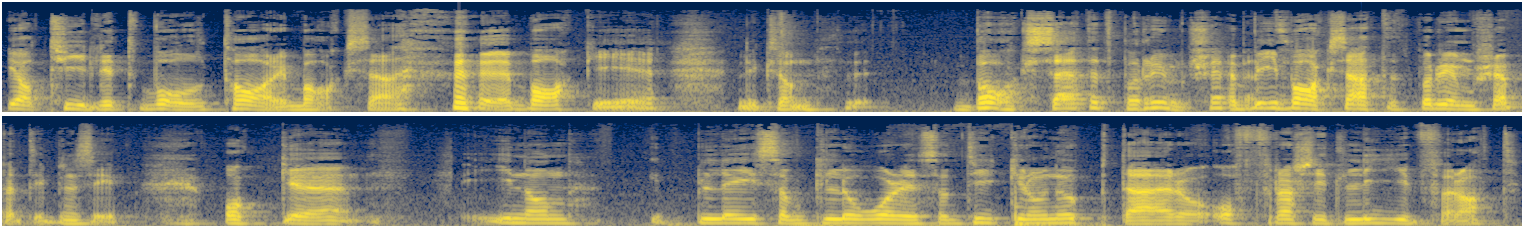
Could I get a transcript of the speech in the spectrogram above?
ja, tydligt våldtar i baksätet, bak i liksom Baksätet på rymdskeppet. i baksätet på rymdskeppet i princip. Och eh, i någon blaze of glory så dyker hon upp där och offrar sitt liv för att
